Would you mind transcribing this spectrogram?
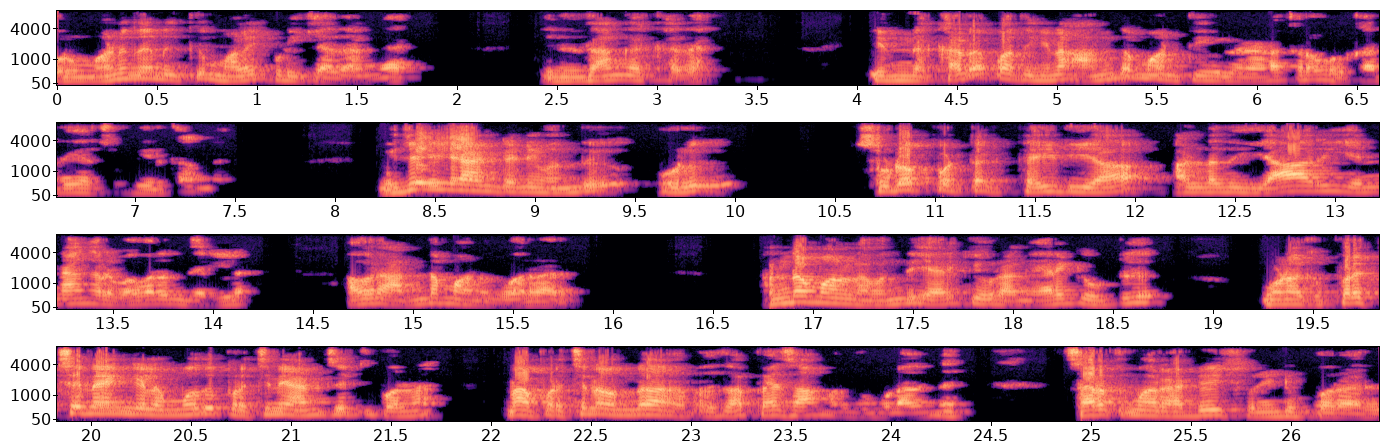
ஒரு மனிதனுக்கு மழை பிடிக்காதாங்க? இதுதாங்க கதை. இந்த கதை பார்த்தீங்கன்னா அந்தமான் தீவில் நடக்கிற ஒரு கதையை சொல்லியிருக்காங்க. விஜய் ஆண்டனி வந்து ஒரு சுடப்பட்ட கைதியா அல்லது யாரு என்னங்கிற விவரம் தெரியல. அவர் அந்தமானுக்கு வர்றாரு. அந்தமான்ல வந்து இறக்கி விடுறாங்க. இறக்கி விட்டு உனக்கு பிரச்சனைங்கிற போது பிரச்சனையை அனுசரிச்சு போறேன். நான் பிரச்சனை வந்தா அதுக்காக பேசாம இருக்க கூடாதுன்னு சரத்குமார் அட்வைஸ் பண்ணிட்டு போறாரு.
